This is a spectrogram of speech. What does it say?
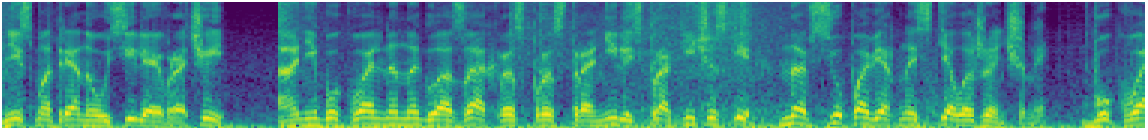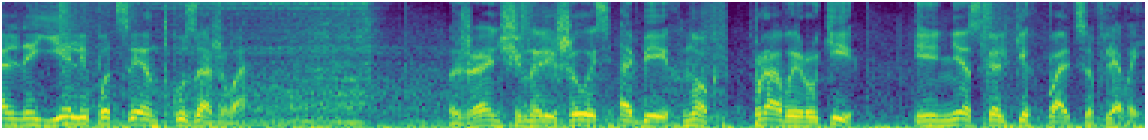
Несмотря на усилия врачей, они буквально на глазах распространились практически на всю поверхность тела женщины. Буквально ели пациентку заживо. Женщина лишилась обеих ног, правой руки и нескольких пальцев левой.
